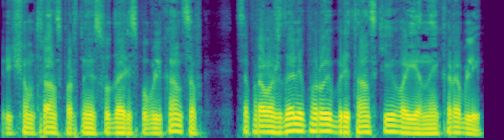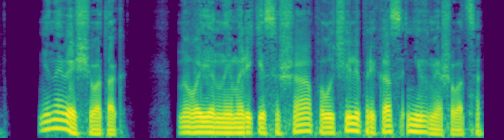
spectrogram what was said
причем транспортные суда республиканцев сопровождали порой британские военные корабли. Ненавязчиво так. Но военные моряки США получили приказ не вмешиваться.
